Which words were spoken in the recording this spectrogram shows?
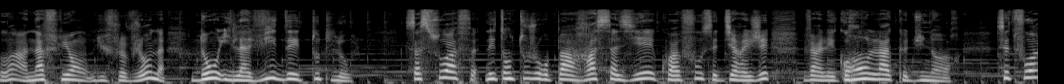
un affluent du fleuve jaune, dont il a vidé toute l'eau. Sa soif n'étant toujours pas rassasiée, Kwafu s'est dirigé vers les grands lacs du nord. Cette fois,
